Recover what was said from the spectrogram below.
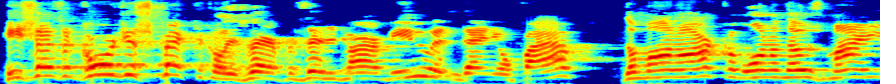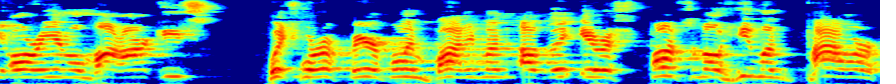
He says a gorgeous spectacle is there presented to our view in Daniel 5. The monarch of one of those mighty oriental monarchies which were a fearful embodiment of the irresponsible human power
